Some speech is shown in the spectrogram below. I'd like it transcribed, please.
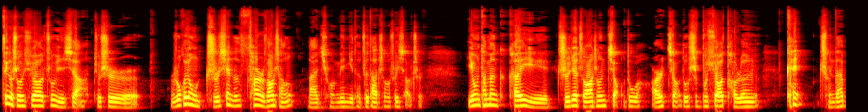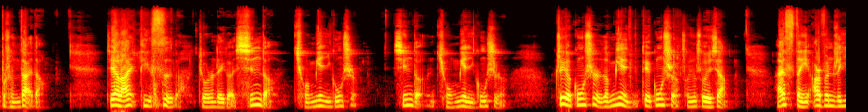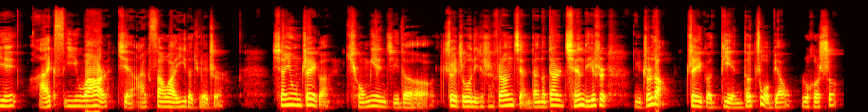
这个时候需要注意一下，就是如何用直线的参数方程来求面积的最大值和最小值，因为它们可以直接转化成角度，而角度是不需要讨论 k 存在不存在的。接下来第四个就是这个新的。求面积公式，新的求面积公式，这个公式的面，这个公式重新说一下，S 等于二分之一 x 一 y 二减 x 二 y 一的绝对值。先用这个求面积的最值问题是非常简单的，但是前提是你知道这个点的坐标如何设。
